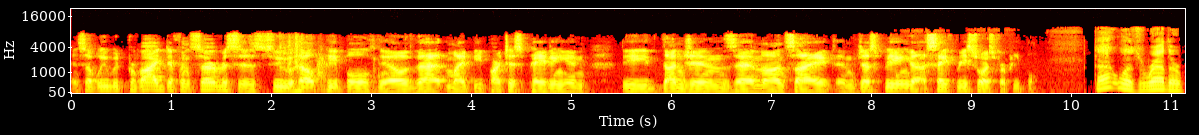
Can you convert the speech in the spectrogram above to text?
And so we would provide different services to help people, you know, that might be participating in the dungeons and on site and just being a safe resource for people. That was rather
